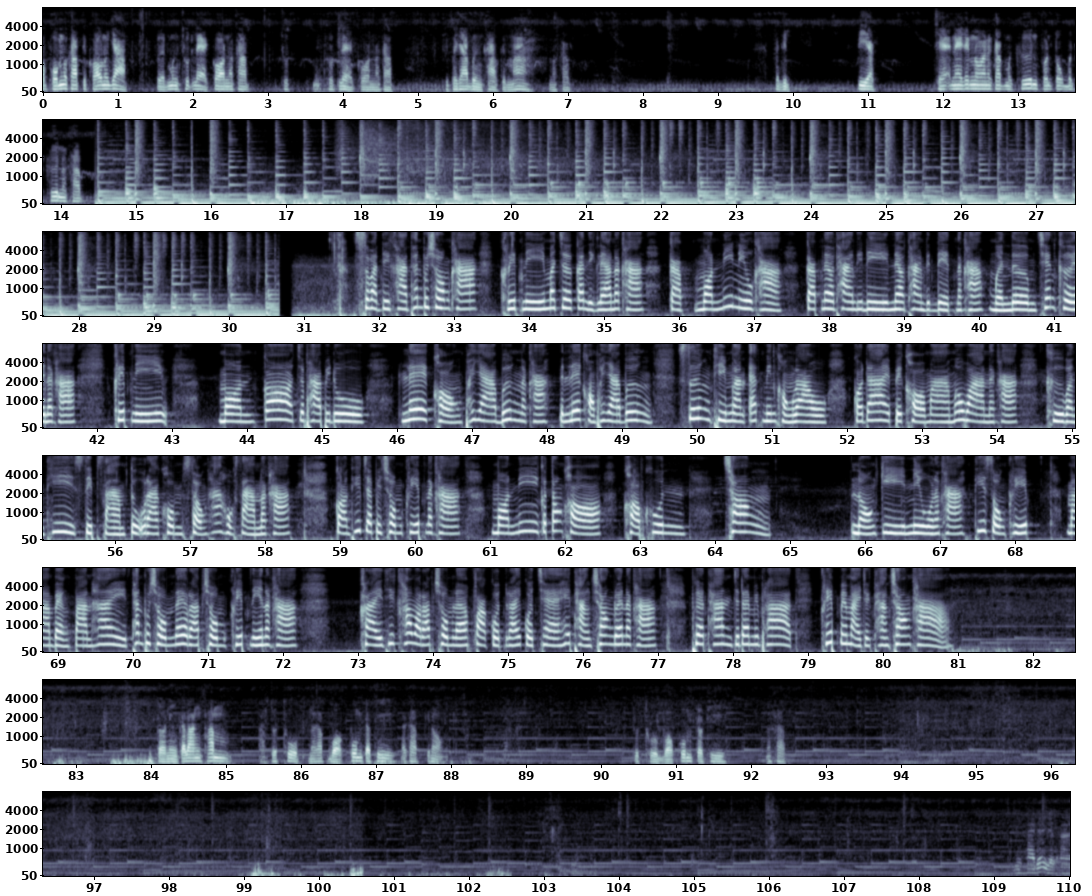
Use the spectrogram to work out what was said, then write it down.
ก็ผมนะครับที่ขออนุญาตเปิดมึงชุดแรกก่อนนะครับ ชุดชุดแรกก่อนนะครับที่พญาเบิ่งข่าวขึ้นมานะครับก็ติเปียกแฉะแน่จังน้อยนะครับเมื่อคืนฝนตกบนคืนนะครับ สวัสดีค่ะท่านผู้ชมคะคลิปนี้มาเจอกันอีกแล้วนะคะ กับมอนนี่นิวค่ะ กับแนวทางดีๆ แนวทางเด็ดๆนะคะ เหมือนเดิมเช่นเคยนะคะ คลิปนี้มอนก็จะพาไปดู เลขของพญาบึ้งนะคะ เป็นเลขของพญาบึ้ง ซึ่งทีมงานแอดมินของเราก็ได้ไปขอมาเมื่อวานนะคะ คือวันที่ 13 ตุลาคม 2563 นะคะ ก่อนที่จะไปชมคลิปนะคะ มอนนี่ก็ต้องขอขอบคุณช่องหนองกีนิวนะคะ ที่ส่งคลิปมาแบ่งปันให้ท่านผู้ชมได้รับชมคลิปนี้นะคะ ใครที่เข้ามารับชมแล้วฝากกดไลค์กดแชร์ให้ทางช่องด้วยนะคะ เพื่อท่านจะได้ไม่พลาดคลิปใหม่ๆจากทางช่องค่ะ ตอนนี้กำลังทำอ่าจุดทูบนะครับ บอกพุ่มเจ้าที่นะครับ พี่น้องจุดทูบบอกพุ่มเจ้าที่นะครับ ได้อย่างไร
